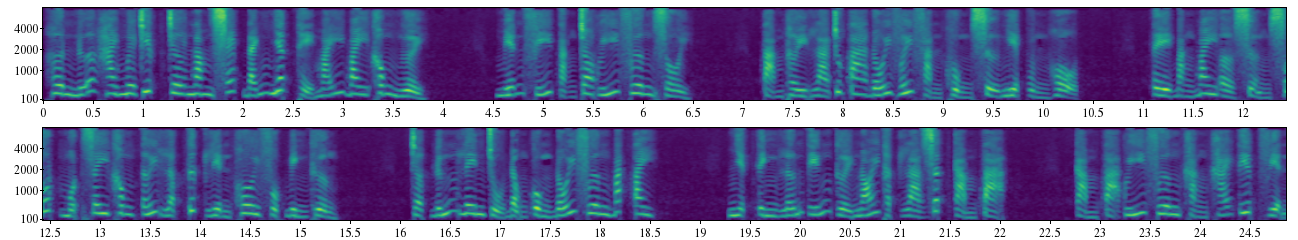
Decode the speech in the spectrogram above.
Hơn nữa 20 chiếc chơi năm xét đánh nhất thể máy bay không người. Miễn phí tặng cho quý phương rồi. Tạm thời là chúng ta đối với phản khủng sự nghiệp ủng hộ. Tề bằng bay ở xưởng sốt một giây không tới lập tức liền khôi phục bình thường. Chợt đứng lên chủ động cùng đối phương bắt tay. Nhiệt tình lớn tiếng cười nói thật là rất cảm tạ. Cảm tạ quý phương khẳng khái tiếp viện.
